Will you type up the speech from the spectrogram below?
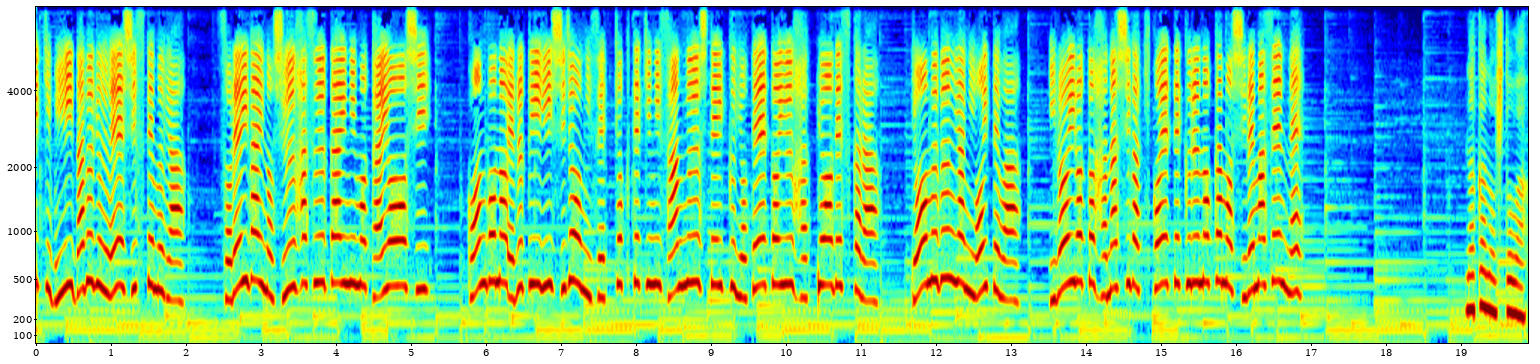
域 BWA システムや、それ以外の周波数帯にも対応し、今後の LTE 市場に積極的に参入していく予定という発表ですから、業務分野においては、色々と話が聞こえてくるのかもしれませんね。中の人は、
